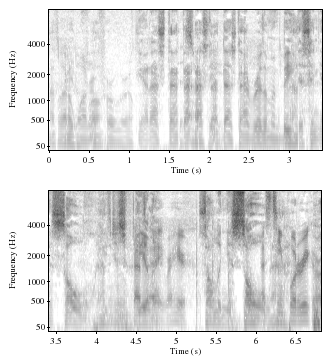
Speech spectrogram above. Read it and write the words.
That's what beautiful. a wonderful world. Yeah, that's that, that that's that that's that rhythm and beat that's in your soul. You just That's feel hey, it. right here. Soul in your soul. That's Team Puerto Rico right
